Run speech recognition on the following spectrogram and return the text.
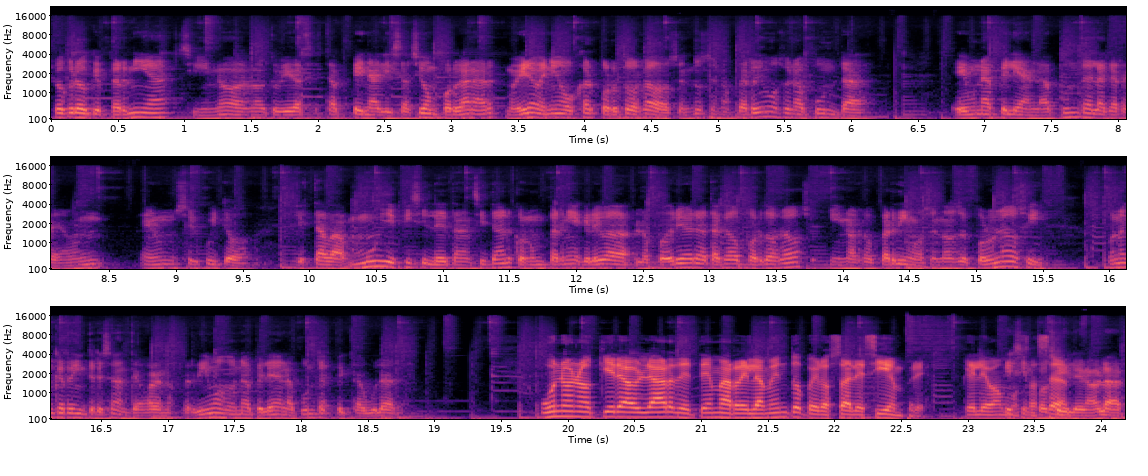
Yo creo que Pernilla, si no, no tuvieras esta penalización por ganar, me hubiera venido a buscar por todos lados. Entonces nos perdimos una punta, en una pelea en la punta de la carrera, en un circuito que estaba muy difícil de transitar con un Pernilla que lo, iba, lo podría haber atacado por dos lados y nos lo perdimos. Entonces, por un lado sí, una carrera interesante. Ahora nos perdimos de una pelea en la punta espectacular. Uno no quiere hablar de tema reglamento, pero sale siempre. ¿Qué le vamos a hacer? Es imposible no hablar.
